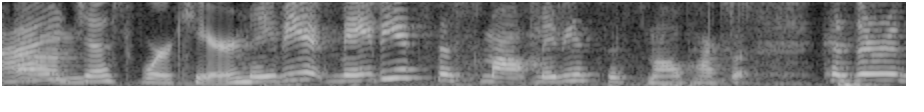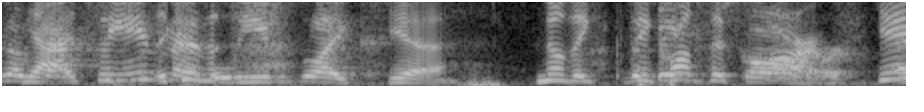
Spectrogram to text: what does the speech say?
I Um, just work here. maybe it maybe it's the small maybe it's the smallpox because there is a Yeah, the vaccine because- that leaves like Yeah. No, they they call it the scar. scar. Yeah,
